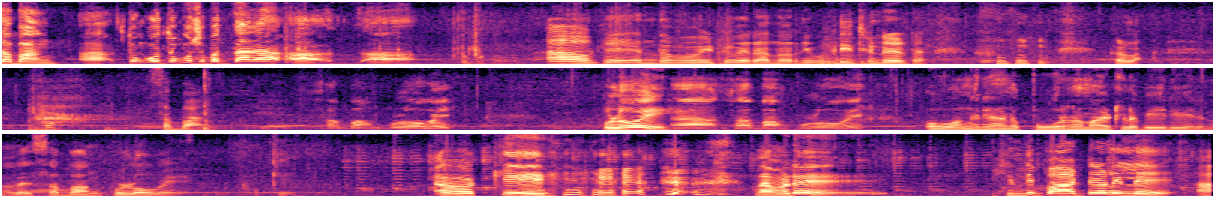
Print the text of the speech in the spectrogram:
Sabang ah tunggu tunggu sebentar ah. Ah ah tunggu tunggu. ആ ഓക്കെ എന്താ പോയിട്ട് വരാന്ന് പറഞ്ഞ് കൂടിയിട്ടുണ്ട് കേട്ടോ. കൊള്ളാം. സബാങ് Sabang Pulau Wei. പുളോവേ Ha, Sabang Pulau Wei. ഓ അങ്ങനെയാണ് പൂർണമായിട്ടുള്ള പേര് വരുന്നത്. സബാങ് പുളോവേ ഓക്കെ ഓക്കെ നമ്മുടെ ഹിന്ദി പാട്ടുകളില്ലേ? ആ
